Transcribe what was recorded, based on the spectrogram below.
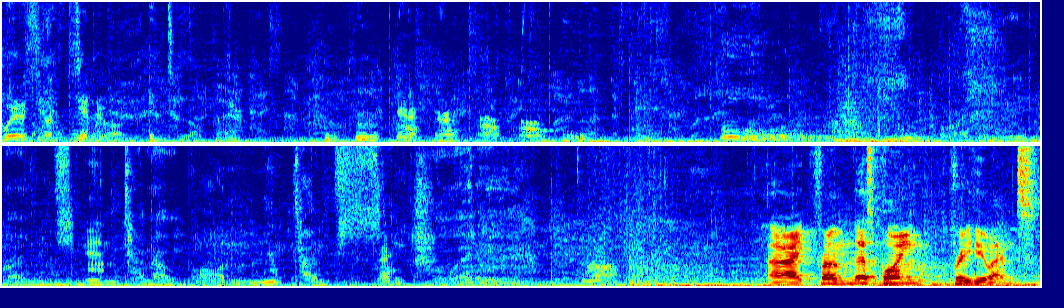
Where's your general, interloper? Interloper on mutant Alright, from this point, preview ends.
